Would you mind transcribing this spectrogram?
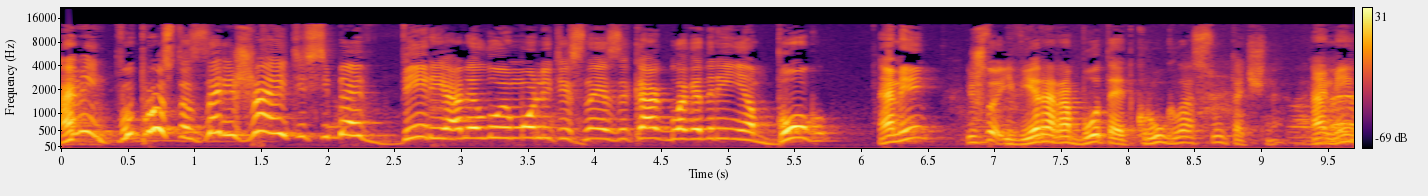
Аминь. Вы просто заряжаете себя в вере, аллилуйя, молитесь на языках благодарения Богу. Аминь. И что? И вера работает круглосуточно. Аминь.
